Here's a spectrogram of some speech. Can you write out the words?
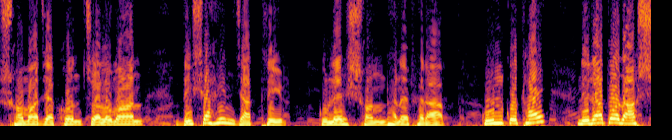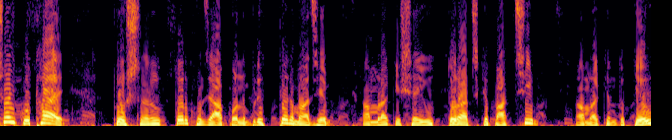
সমাজ এখন চলমান, দিশাহীন যাত্রী। কুলের সন্ধানে ফেরা। কুল কোথায়? নিরাপদ আশ্রয় কোথায়? প্রশ্নের উত্তর খুঁজে আপন বৃত্তের মাঝে। আমরা কি সেই উত্তর আজকে পাচ্ছি? আমরা কিন্তু কেউ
